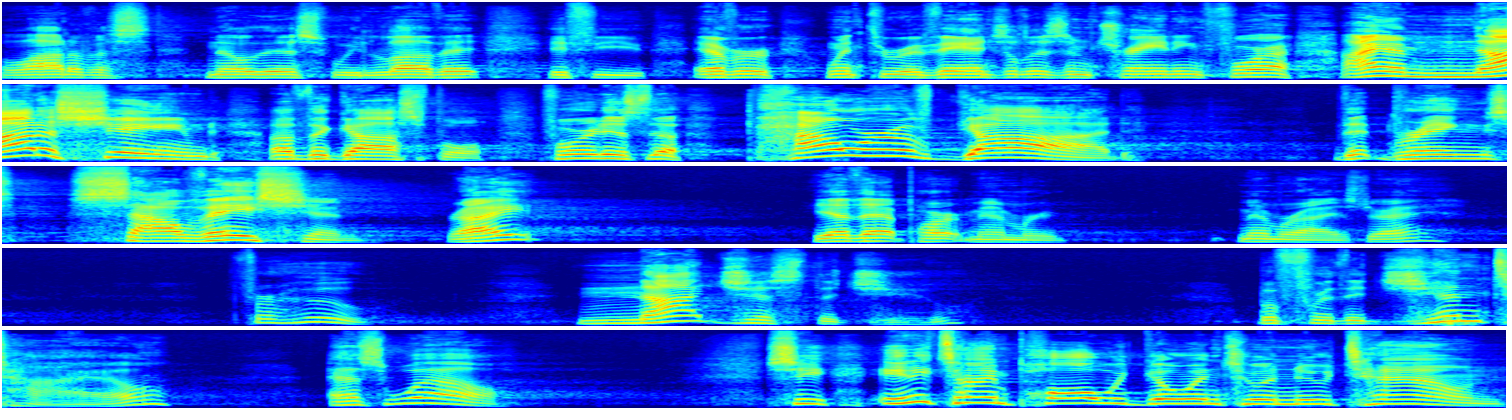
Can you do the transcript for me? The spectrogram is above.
A lot of us know this, we love it. If you ever went through evangelism training for I am not ashamed of the gospel, for it is the power of God that brings salvation, right? You have that part memory, memorized, right? For who? Not just the Jew, but for the Gentile as well. See, anytime Paul would go into a new town,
